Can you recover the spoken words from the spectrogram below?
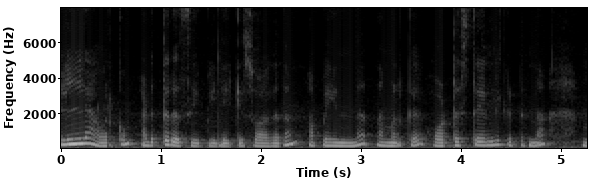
എല്ലാവർക്കും അടുത്ത റെസിപ്പിയിലേക്ക് സ്വാഗതം. അപ്പോൾ ഇന്ന് നമ്മൾക്ക് ഹോട്ടൽ സ്റ്റൈലിൽ കിട്ടുന്ന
